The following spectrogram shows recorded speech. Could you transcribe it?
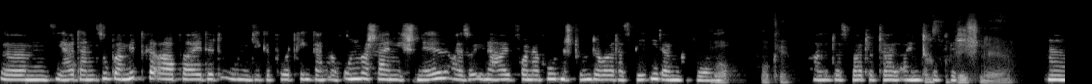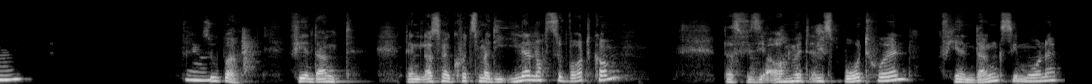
Ähm, sie hat dann super mitgearbeitet und die Geburt ging dann auch unwahrscheinlich schnell. Also innerhalb von einer guten Stunde war das Baby dann geboren. Oh, okay. Also das war total eindrücklich. Das schnell. Mhm. Ja. Super. Vielen Dank. Dann lassen wir kurz mal die Ina noch zu Wort kommen, dass wir sie auch mit ins Boot holen. Vielen Dank, Simone.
